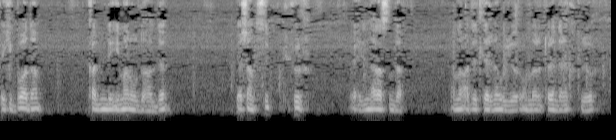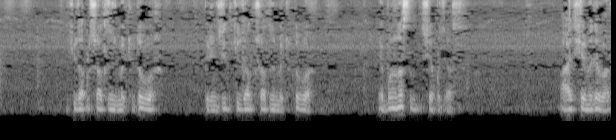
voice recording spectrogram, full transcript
Peki bu adam kalbinde iman olduğu halde yaşantısı küfür ehlinin arasında onların adetlerine uyuyor, onların törenlerine katılıyor. 266. mektupta bu var. Birinci 266. mektupta bu var. E bunu nasıl şey yapacağız? Ayet-i kerimede var.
